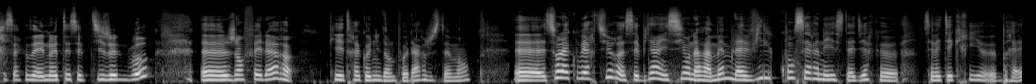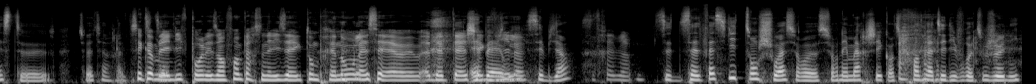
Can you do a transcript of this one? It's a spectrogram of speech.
J'espère que vous avez noté ces petits jeux de mots. Euh, Jean Feller, qui est très connu dans le polar, justement. Euh, sur la couverture, c'est bien ici, on aura même la ville concernée, c'est-à-dire que ça va être écrit euh, Brest. euh, C'est comme les livres pour les enfants personnalisés avec ton prénom. Là, c'est euh, adapté à Eh chaque ben ville. oui, c'est bien. C'est très bien. Ça facilite ton choix sur, euh, sur les marchés quand tu prendras tes livres tout jaunis.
